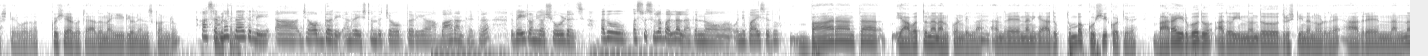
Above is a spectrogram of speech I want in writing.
ಅಷ್ಟಿರ್ಬೋದು ಖುಷಿ ಆಗುತ್ತೆ. ಅದನ್ನ ಈಗಲೂ ನೆನೆಸ್ಕೊಂಡ್ರು. ಆ ಸಣ್ಣ ಪ್ರಾಯದಲ್ಲಿ ಆ ಜವಾಬ್ದಾರಿ ಅಂದ್ರೆ ಇಷ್ಟೊಂದು ಜವಾಬ್ದಾರಿಯ ಭಾರ ಅಂತ ಹೇಳ್ತಾರೆ ವೆಯ್ಟ್ ಆನ್ ಯುವರ್ ಶೋಲ್ಡರ್ಸ್ ಅದು ಅಷ್ಟು ಸುಲಭ ಅಲ್ಲಲ್ಲ ಅದನ್ನು ನಿಭಾಯಿಸೋದು? ಭಾರ ಅಂತ ಯಾವತ್ತೂ ನಾನು ಅನ್ಕೊಂಡಿಲ್ಲ. ಅಂದ್ರೆ ನನಗೆ ಅದು ತುಂಬಾ ಖುಷಿ ಕೊಟ್ಟಿದೆ. ಭಾರ ಇರ್ಬೋದು ಅದು ಇನ್ನೊಂದು ದೃಷ್ಟಿಯಿಂದ ನೋಡಿದ್ರೆ. ಆದ್ರೆ ನನ್ನ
